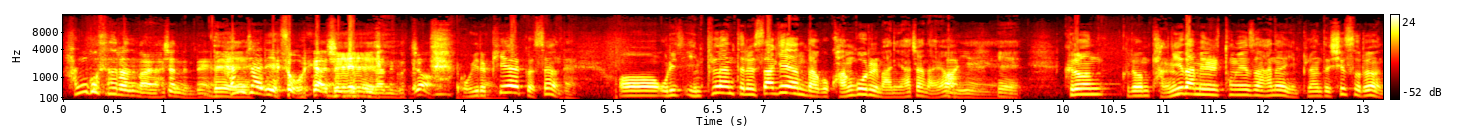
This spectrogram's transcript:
한 곳에서라는 말을 하셨는데 네. 한 자리에서 오래 하시는 네. 분이라는 거죠. 오히려 네. 피해야 할 것은 네. 어, 우리 임플란트를 싸게 한다고 광고를 많이 하잖아요. 아, 예, 예. 예. 그런 그런 박리담을 통해서 하는 임플란트 시술은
